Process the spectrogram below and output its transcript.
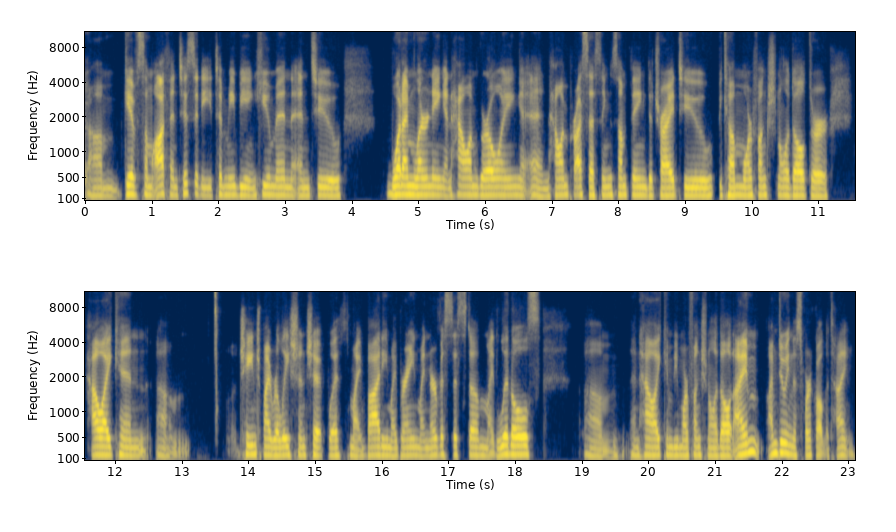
um, give some authenticity to me being human and to what I'm learning and how I'm growing and how I'm processing something to try to become more functional adult or how I can um, change my relationship with my body, my brain, my nervous system, my littles, um, and how I can be more functional adult. I'm I'm doing this work all the time,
